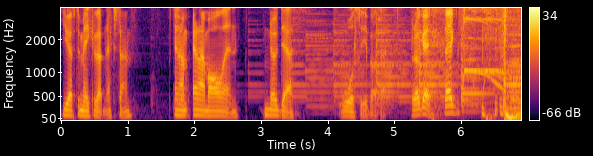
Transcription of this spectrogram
You have to make it up next time. And I'm and I'm all in. No death. We'll see about that. But okay, thanks.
